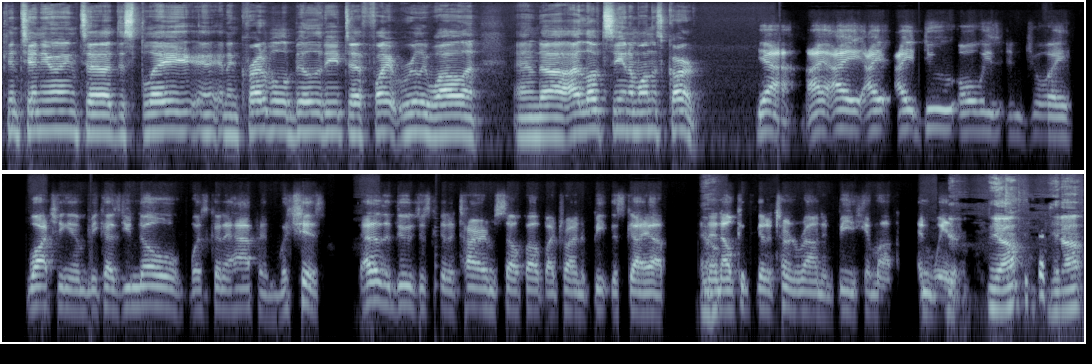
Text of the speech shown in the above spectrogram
continuing to display an incredible ability to fight really well. And and uh, I loved seeing him on this card. Yeah, I, I I I do always enjoy watching him because you know what's going to happen, which is that other dude's just going to tire himself out by trying to beat this guy up, and then Elkin's going to turn around and beat him up and win. Yeah, yeah.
